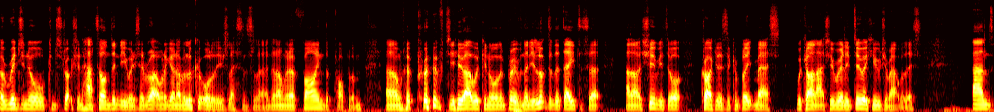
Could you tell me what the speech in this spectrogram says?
original construction hat on, didn't you? When you said, "Right, I want to go and have a look at all of these lessons learned, and I'm going to find the problem, and I'm going to prove to you how we can all improve." And then you looked at the data set, and I assume you thought, "Crikey, this is a complete mess. We can't actually really do a huge amount with this." And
